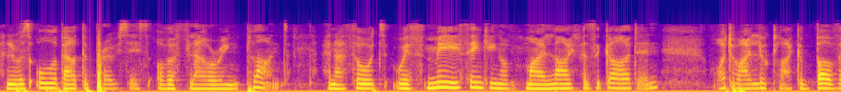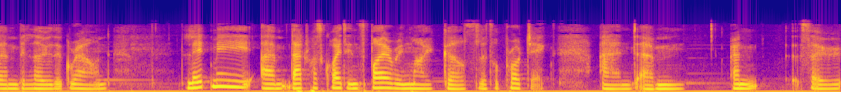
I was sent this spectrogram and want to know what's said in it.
and it was all about the process of a flowering plant. And I thought, with me thinking of my life as a garden, what do I look like above and below the ground? Let me, um, that was quite inspiring, my girl's little project. And, um, and so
